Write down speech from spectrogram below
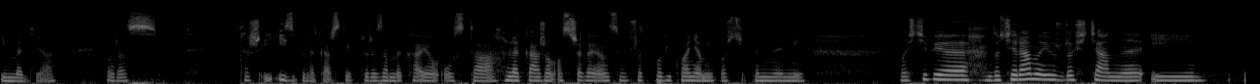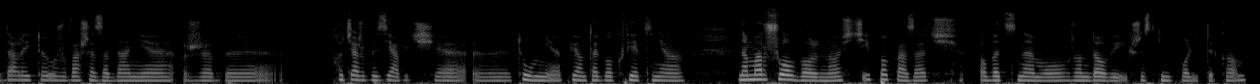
i media oraz też i izby lekarskie, które zamykają usta lekarzom ostrzegającym przed powikłaniami poszczepiennymi. Właściwie docieramy już do ściany i dalej to już wasze zadanie, żeby chociażby zjawić się y, tłumnie 5 kwietnia na Marszu o Wolność i pokazać obecnemu rządowi i wszystkim politykom,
